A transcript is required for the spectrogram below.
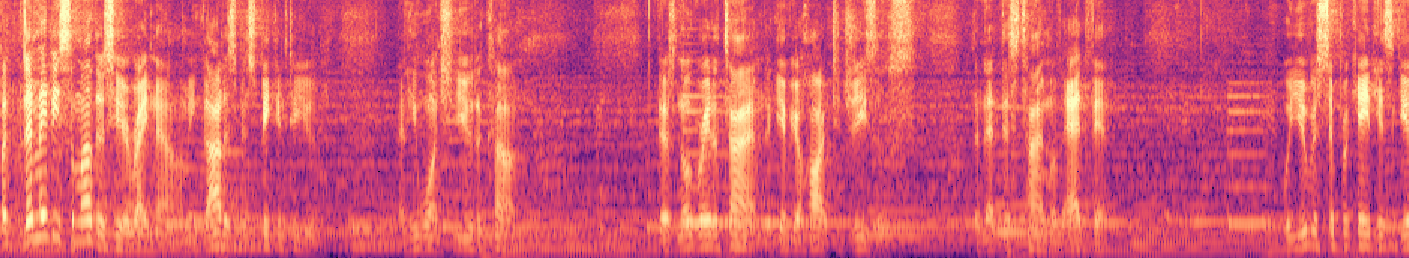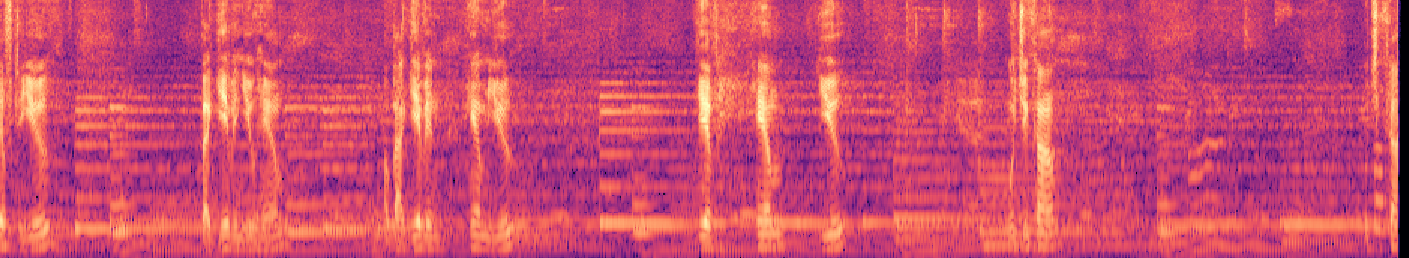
But there may be some others here right now. I mean, God has been speaking to you, and He wants you to come. There's no greater time to give your heart to Jesus than at this time of Advent. Will you reciprocate His gift to you by giving you Him, or by giving Him you? Give Him you. Would you come? Would you come?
